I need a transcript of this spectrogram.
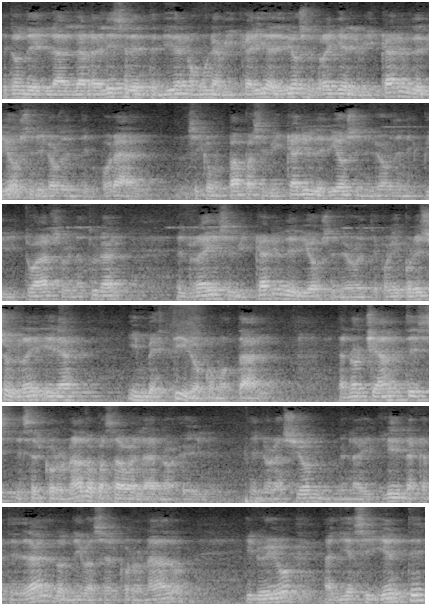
en donde la, realeza era entendida como una vicaría de Dios, el rey era el vicario de Dios en el orden temporal, así como el Papa es el vicario de Dios en el orden espiritual, sobrenatural, el rey es el vicario de Dios en el orden temporal, y por eso el rey era investido como tal. La noche antes de ser coronado pasaba en oración en la iglesia, la catedral, donde iba a ser coronado, y luego al día siguiente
